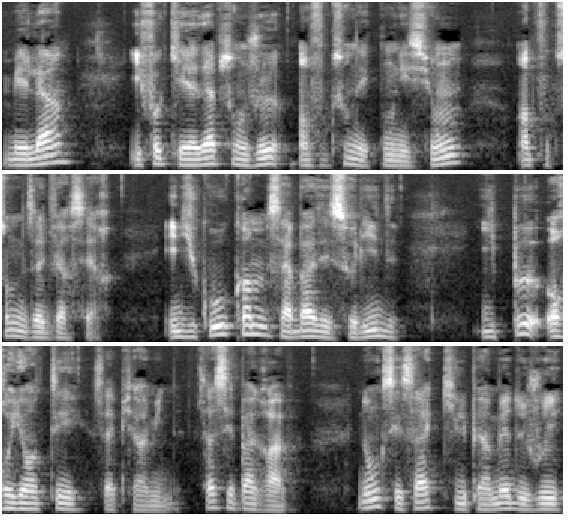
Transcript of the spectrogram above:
Mais là, il faut qu'il adapte son jeu en fonction des conditions, en fonction des adversaires. Et du coup, comme sa base est solide, il peut orienter sa pyramide. Ça, c'est pas grave. Donc, c'est ça qui lui permet de jouer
